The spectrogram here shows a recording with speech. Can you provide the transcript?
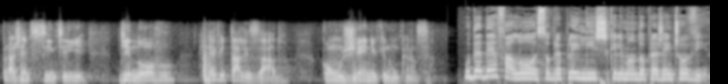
para a gente se sentir de novo revitalizado com um gênio que não cansa. O Dedé falou sobre a playlist que ele mandou para a gente ouvir.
